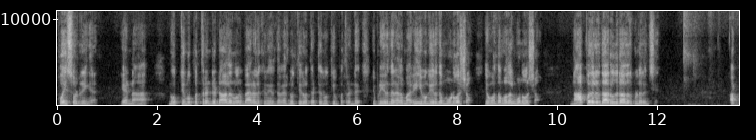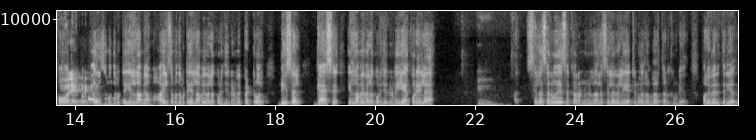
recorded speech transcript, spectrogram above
பொய் சொல்றீங்க. ஏன்னா நூத்தி முப்பத்தி ரெண்டு டாலர் ஒரு பேரலுக்கு இருந்த வேலை நூத்தி இருபத்தெட்டு நூத்தி முப்பத்தி ரெண்டு இப்படி இருந்த நிலை மாதிரி இவங்க இருந்த மூணு வருஷம். இவங்க வந்த முதல் மூணு வருஷம். நாற்பதுல இருந்து அறுபது டாலருக்குள்ள இருந்துச்சு. அப்போ. ஆயில் சம்பந்தப்பட்ட எல்லாமே ஆமா ஆயில் சம்பந்தப்பட்ட எல்லாமே விலை குறைஞ்சிருக்கணுமே. பெட்ரோல் டீசல் கேஸ் எல்லாமே விலை குறைஞ்சிருக்கணுமே. ஏன் குறையல. சில சர்வதேச காரணங்களால சில விலையேற்றங்களை நம்மளால தடுக்க முடியாது. பல பேருக்கு தெரியாது.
